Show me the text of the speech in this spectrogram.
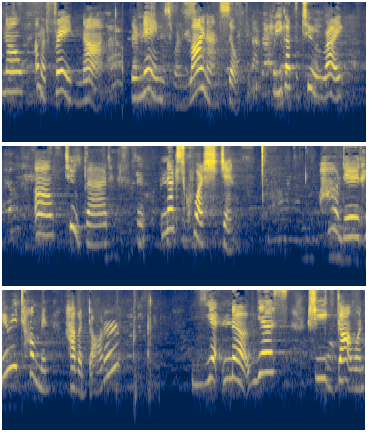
No, I'm afraid not. Their names were Lina and Sophie. But you got the two right. Oh, too bad. Next question. How did Harry Tubman have a daughter? Yeah, no, yes, she got one,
